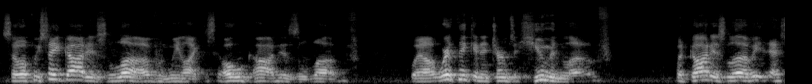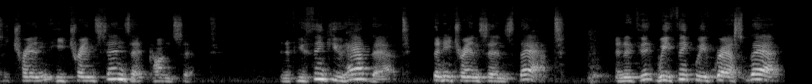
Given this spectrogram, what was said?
So if we say God is love, and we like to say, oh, God is love, Well, we're thinking in terms of human love, but God is love as a trend. He transcends that concept. And if you think you have that, then He transcends that. And if we think we've grasped that,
